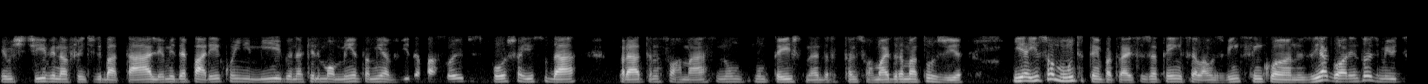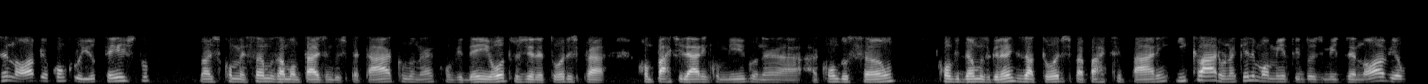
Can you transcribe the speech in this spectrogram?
eu estive na frente de batalha, eu me deparei com o inimigo, naquele momento a minha vida passou e eu disse, poxa, isso dá para transformar-se num, num, texto, né, transformar em dramaturgia. E é isso há muito tempo atrás, isso já tem, sei lá, uns 25 anos. E agora, em 2019, eu concluí o texto, nós começamos a montagem do espetáculo, né, convidei outros diretores para compartilharem comigo né, a, a condução, convidamos grandes atores para participarem e, claro, naquele momento, em 2019, eu,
